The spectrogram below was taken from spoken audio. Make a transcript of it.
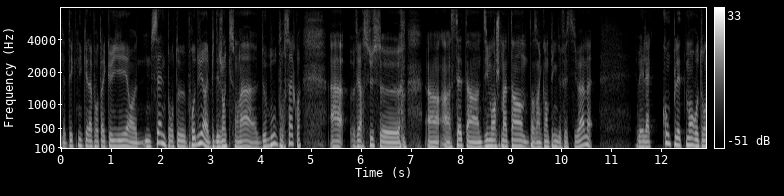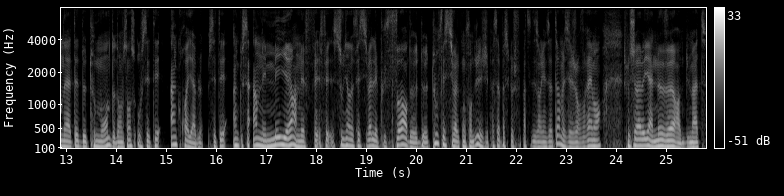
la technique est là pour t'accueillir, euh, une scène pour te produire, et puis des gens qui sont là euh, debout pour ça, quoi. À, versus euh, un, un set un dimanche matin dans un camping de festival, eh ben, il a complètement retourné la tête de tout le monde dans le sens où c'était incroyable. C'était un, c'est un de mes meilleurs, un de mes souvenirs de festival les plus forts de, de tout festival confondu. Et dis pas ça parce que je fais partie des organisateurs, mais c'est genre vraiment. Je me suis réveillé à 9h du mat,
